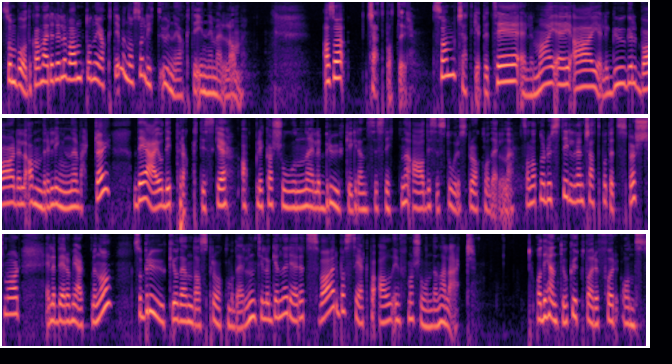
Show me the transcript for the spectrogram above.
som både kan være relevant og nøyaktig, men også litt unøyaktig innimellom. Altså chatboter. Som ChatGPT eller MyAI eller Google Bard eller andre lignende verktøy, det er jo de praktiske applikasjonene eller brukergrensesnittene av disse store språkmodellene. Sånn at når du stiller en chatbot et spørsmål eller ber om hjelp med noe, så bruker jo den da språkmodellen til å generere et svar basert på all informasjon den har lært. Og de henter jo ikke ut bare forhånds,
